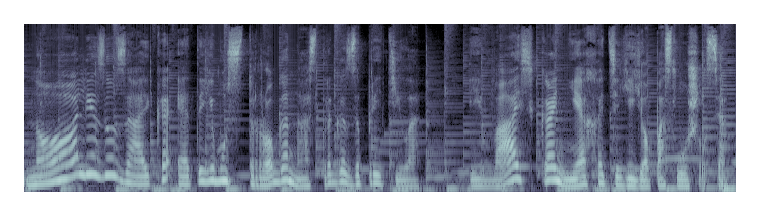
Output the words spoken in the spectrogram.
но Лизу Зайка это ему строго-настрого запретила. И Васька нехотя ее послушался –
